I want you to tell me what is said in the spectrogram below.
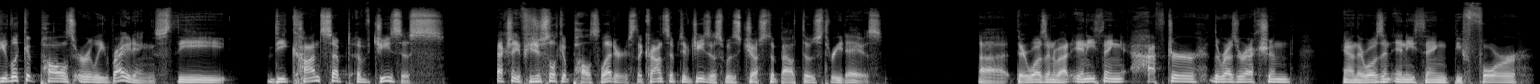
you look at Paul's early writings, the the concept of Jesus, actually, if you just look at Paul's letters, the concept of Jesus was just about those three days. Uh, there wasn't about anything after the resurrection, and there wasn't anything before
